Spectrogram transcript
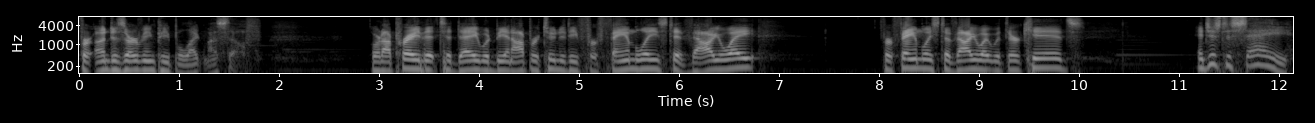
for undeserving people like myself. Lord, I pray that today would be an opportunity for families to evaluate, for families to evaluate with their kids, and just to say,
